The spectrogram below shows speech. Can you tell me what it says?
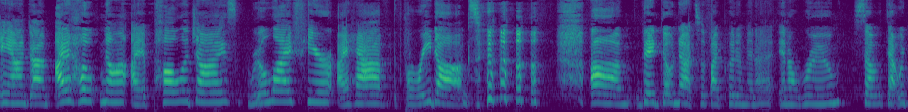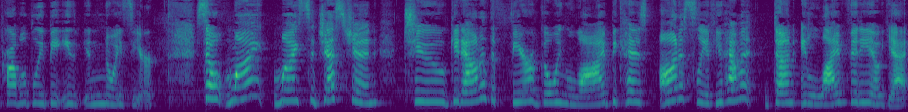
And um, I hope not. I apologize. Real life here. I have three dogs. um, they'd go nuts if I put them in a in a room. So that would probably be even noisier. So my my suggestion to get out of the fear of going live because honestly, if you haven't done a live video yet,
